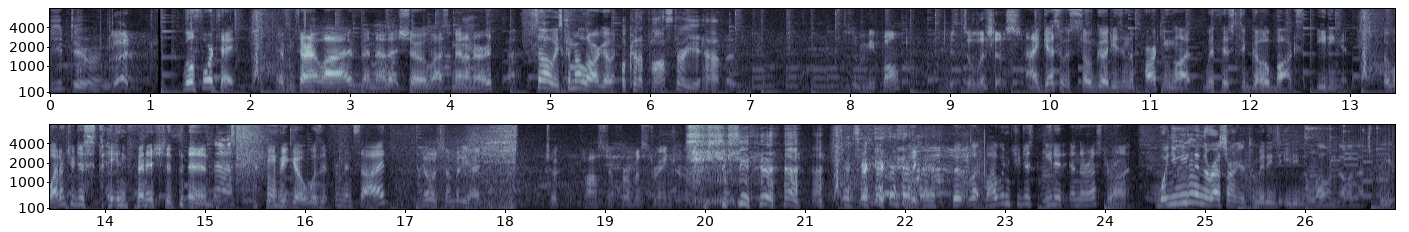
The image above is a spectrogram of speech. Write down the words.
you doing? Good. Will Forte, here from Saturday Night Live and uh, that show Last Man on Earth. So he's coming to Largo. What kind of pasta are you having? It's a meatball. It's delicious. And I guess it was so good, he's in the parking lot with his to-go box eating it. But why don't you just stay and finish it then? And we go, was it from inside? No, somebody I just took pasta from a stranger. But why wouldn't you just eat it in the restaurant? When you eat it in the restaurant, you're committing to eating alone though, and that's weird.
